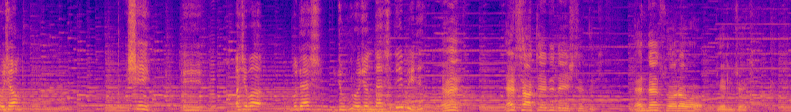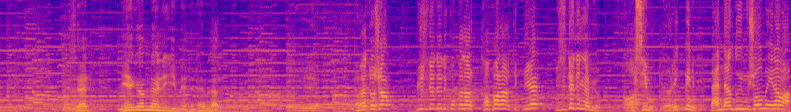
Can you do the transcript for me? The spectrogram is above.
Hocam. Şey. e, acaba bu ders Cumhur Hoca'nın dersi değil miydi? Evet, ders saatlerini değiştirdik. Benden sonra o gelecek. Sen niye gömleğini giymedin evlat? Evet hocam. Biz de dedik o kadar kapan artık diye. Bizi de dinlemiyor. Asi bu. Öğretmenim benden duymuş olmayın ama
